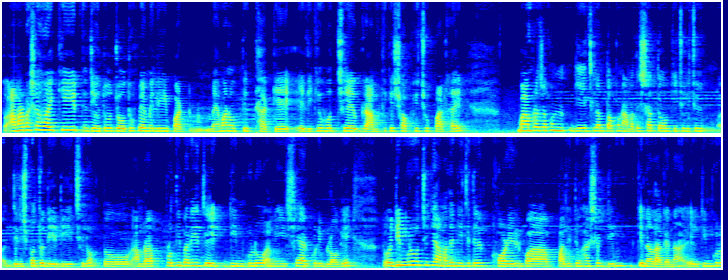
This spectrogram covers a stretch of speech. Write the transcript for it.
তো আমার বাসা হয় কি, যেহেতু যৌথ ফ্যামিলি বাট মেহমান অতিথি থাকে, এদিকে হচ্ছে গ্রাম থেকে সব কিছু পাঠায়। বা আমরা যখন গিয়েছিলাম, তখন আমাদের সাথেও কিছু কিছু জিনিসপত্র দিয়ে দিয়েছিল। তো আমরা প্রতিবারই যে ডিমগুলো আমি শেয়ার করি ব্লগে তো ওই ডিমগুলো হচ্ছে কি আমাদের নিজেদের খড়ের বা পালিত হাঁসের ডিম, কেনা লাগে না। এই ডিমগুলো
